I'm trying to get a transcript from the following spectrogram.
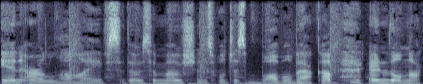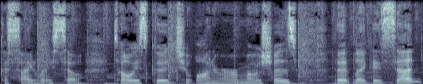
in our lives, those emotions will just bubble back up and they'll knock us sideways. So it's always good to honor our emotions. But like I said,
